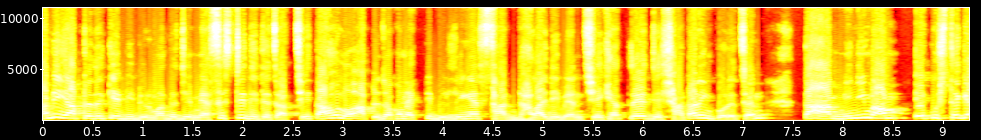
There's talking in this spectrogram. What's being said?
আমি আপনাদেরকে এই ভিডিওর মধ্যে যে মেসেজটি দিতে চাচ্ছি, তা হলো আপনি যখন একটি বিল্ডিং এর ছাদ ঢালাই দিবেন সেই ক্ষেত্রে যে শাটারিং করেছেন, তা মিনিমাম একুশ থেকে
